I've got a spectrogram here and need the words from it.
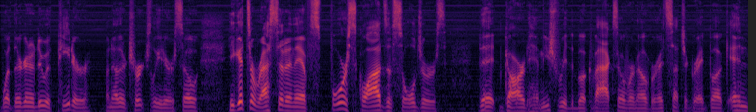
what they're going to do with Peter, another church leader. So he gets arrested, and they have four squads of soldiers that guard him. You should read the book of Acts over and over. It's such a great book. And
